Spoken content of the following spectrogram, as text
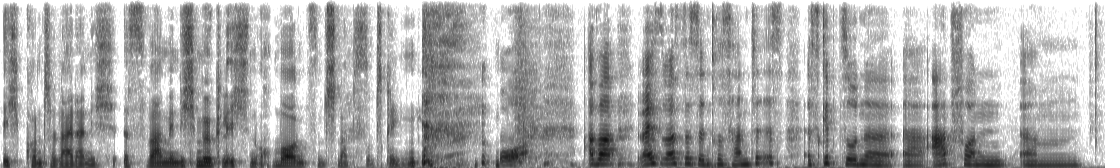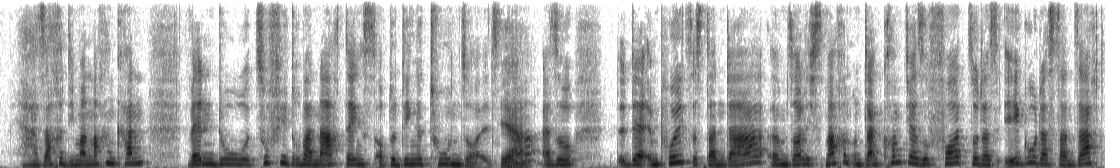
ich konnte leider nicht. Es war mir nicht möglich, noch morgens einen Schnaps zu trinken. oh. Aber weißt du, was das Interessante ist? Es gibt so eine äh, Art von ähm, ja, Sache, die man machen kann, wenn du zu viel drüber nachdenkst, ob du Dinge tun sollst. Ja. Ne? Also der Impuls ist dann da, ähm, soll ich es machen? Und dann kommt ja sofort so das Ego, das dann sagt,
